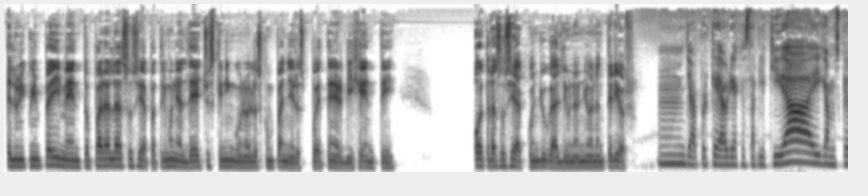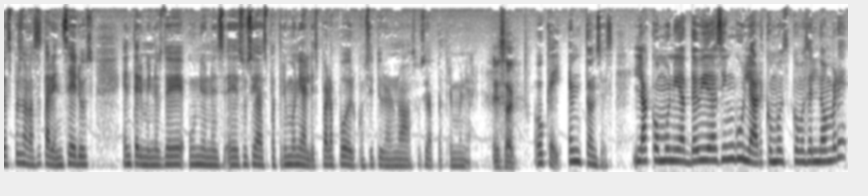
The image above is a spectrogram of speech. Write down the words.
El único impedimento para la sociedad patrimonial de hecho es que ninguno de los compañeros puede tener vigente otra sociedad conyugal de una unión anterior. Mm, ya, porque habría que estar liquidada, digamos que las personas estar en ceros en términos de uniones, eh, sociedades patrimoniales para poder constituir una nueva sociedad patrimonial. Exacto. Ok, entonces, la comunidad de vida singular, ¿cómo, cómo es el nombre?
